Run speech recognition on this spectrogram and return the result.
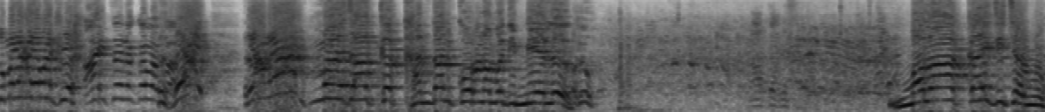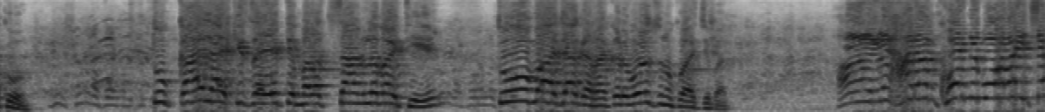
तुम्हाला काय वाटलं? आयचं नको बाबा. हे? राम राम! माझं अख्खं खानदान कोरोनामध्ये मेलं. मला काहीच विचारू नको. तू काय लायकीच आहे ते मला चांगलं माहितीये तू माझ्या घराकडे वळूच नको अजिबात. आईला हराम खोर मी बोलायच्या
